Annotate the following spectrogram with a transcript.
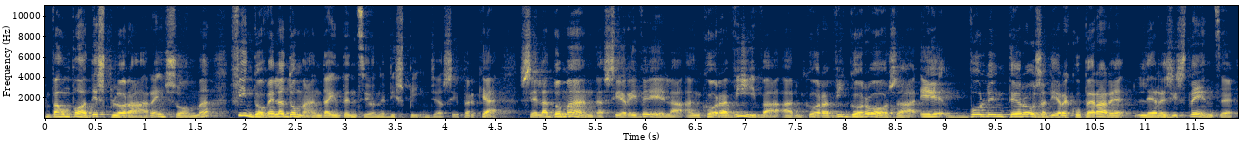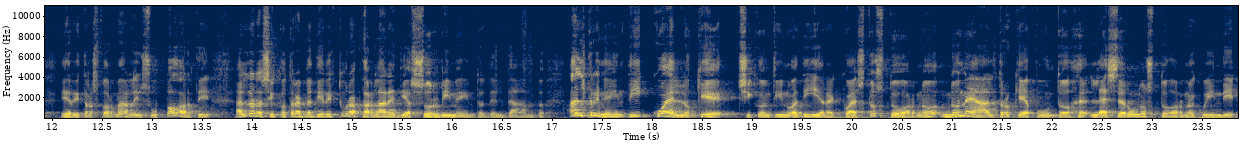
va un po' ad esplorare, insomma, fin dove la domanda ha intenzione di spingersi, perché se la domanda si rivela ancora viva, ancora vigorosa e volenterosa di recuperare le resistenze e ritrasformarle in supporti, allora si potrebbe addirittura parlare di assorbimento del dump. Altrimenti quello che ci continua a dire questo storno non è altro che appunto l'essere uno storno e quindi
